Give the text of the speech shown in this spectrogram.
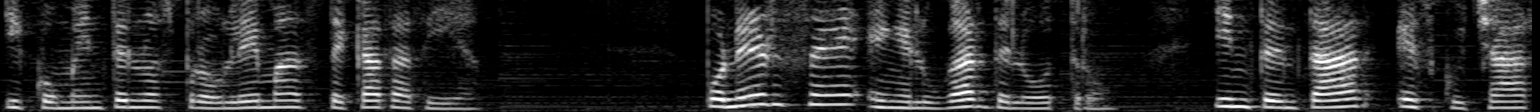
y comenten los problemas de cada día. Ponerse en el lugar del otro, intentar escuchar,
